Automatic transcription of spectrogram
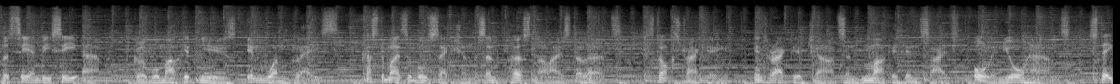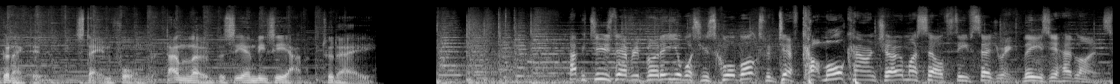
The CNBC app. Global market news in one place. Customizable sections and personalized alerts. Stocks tracking, interactive charts, and market insights all in your hands. Stay connected. Stay informed. Download the CNBC app today. Happy Tuesday, everybody. You're watching Squawk Box with Geoff Cutmore, Karen Tso, and myself, Steve Sedgwick. These are your headlines.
